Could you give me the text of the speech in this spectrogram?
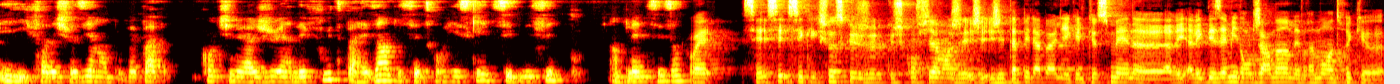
il fallait choisir, on pouvait pas continuer à jouer à les foot, par exemple, c'est trop risqué de se blesser en pleine saison. Ouais, c'est, quelque chose que je, que je confirme. Hein. J'ai, tapé la balle il y a quelques semaines euh, avec, avec des amis dans le jardin, mais vraiment un truc euh,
